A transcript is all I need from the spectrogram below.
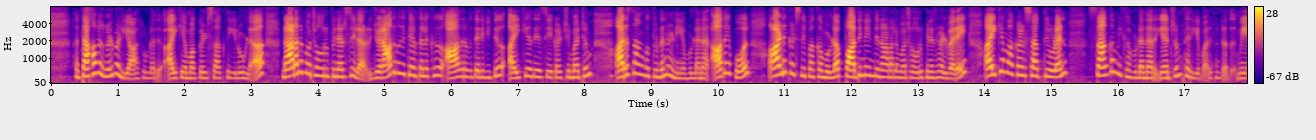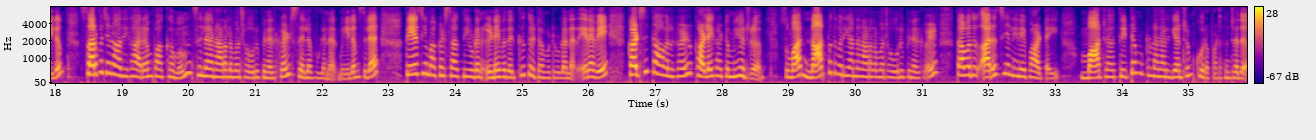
தகவல்கள் வெளியாகியுள்ளது. ஐக்கிய மக்கள் சக்தியில் உள்ள நாடாளுமன்ற உறுப்பினர் சிலர் ஜனாதிபதி தேர்தலுக்கு ஆதரவு தெரிவித்து ஐக்கிய தேசிய கட்சி மற்றும் அரசாங்கத்துடன் இணையவுள்ளனர். அதேபோல் ஆளுங்கட்சி பக்கம் உள்ள பதினைந்து நாடாளுமன்ற உறுப்பினர்கள் வரை ஐக்கிய மக்கள் சக்தியுடன் சங்கமிக்கவுள்ளனர் என்றும் தெரிய வருகின்றது. மேலும் சர்வஜன அதிகாரம் பக்கமும் சில நாடாளுமன்ற உறுப்பினர்கள் செல்லவுள்ளனர். மேலும் சிலர் தேசிய மக்கள் சக்தியுடன் இணைவதற்கு திட்டமிட்டுள்ளனர். எனவே கட்சி தாவல்கள் களை கட்டும் என்று சுமார் நாற்பது வரையான நாடாளுமன்ற உறுப்பினர்கள் தமது அரசியல் நிலைப்பாட்டை மாற்ற திட்டமிட்டுள்ளனர் என்றும் கூறப்படுகின்றது.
